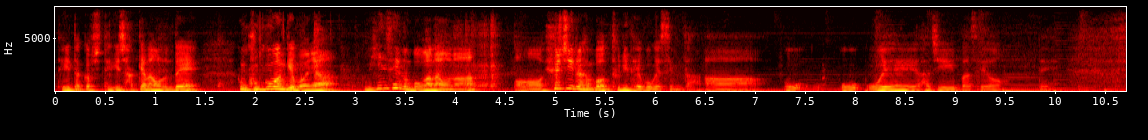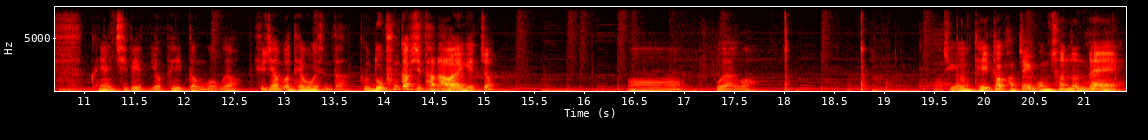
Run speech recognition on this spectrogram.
데이터 값이 되게 작게 나오는데 그럼 궁금한 게 뭐냐? 그럼 흰색은 뭐가 나오나? 어, 휴지를 한번 들이대 보겠습니다. 아, 오, 오, 오해하지 마세요. 네. 그냥 집에 옆에 있던 거고요. 휴지 한번 대보겠습니다. 그럼 높은 값이 다 나와야겠죠? 어, 뭐야 이거? 어, 지금 데이터 갑자기 멈췄는데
